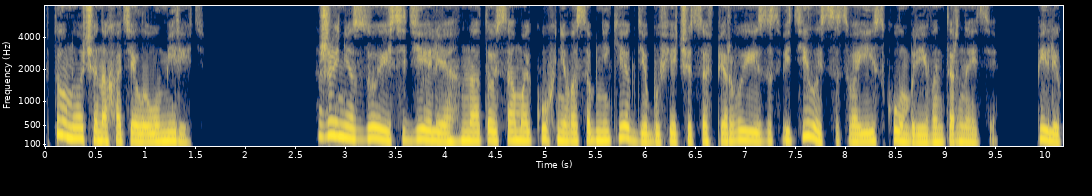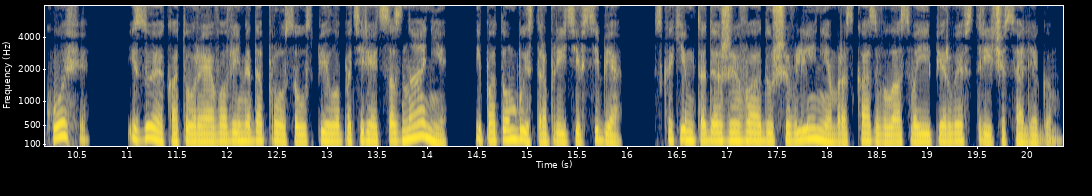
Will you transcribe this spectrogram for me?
В ту ночь она хотела умереть. Женя с Зоей сидели на той самой кухне в особняке, где буфетчица впервые засветилась со своей скумбрией в интернете. Пили кофе, и Зоя, которая во время допроса успела потерять сознание и потом быстро прийти в себя, с каким-то даже воодушевлением рассказывала о своей первой встрече с Олегом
